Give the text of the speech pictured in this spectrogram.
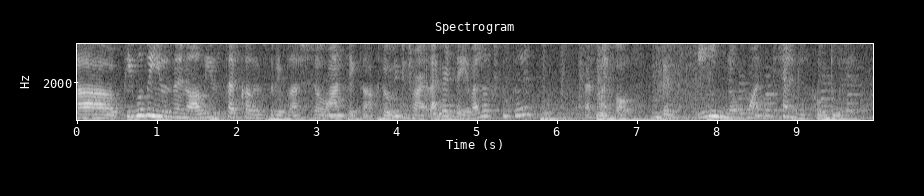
uh, people be using all these type colors for their blush so on TikTok so we can try it. Like I say if I look stupid that's my fault. Because ain't no one telling me go do this.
